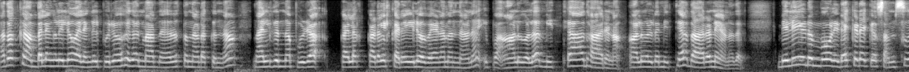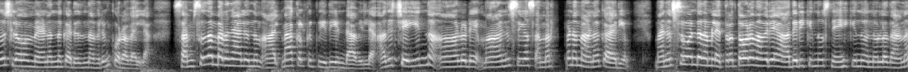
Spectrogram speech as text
അതൊക്കെ അമ്പലങ്ങളിലോ അല്ലെങ്കിൽ പുരോഹിതന്മാർ നേതൃത്വം നടക്കുന്ന നൽകുന്ന പുഴ കല കടൽക്കരയിലോ വേണമെന്നാണ് ഇപ്പോൾ ആളുകൾ മിഥ്യാധാരണ ആളുകളുടെ മിഥ്യാധാരണയാണത്. ബലിയിടുമ്പോൾ ഇടയ്ക്കിടയ്ക്ക് സംസ്കൃത ശ്ലോകം വേണമെന്ന് കരുതുന്നവരും കുറവല്ല. സംസ്കൃതം പറഞ്ഞാലൊന്നും ആത്മാക്കൾക്ക് പ്രീതി ഉണ്ടാവില്ല. അത് ചെയ്യുന്ന ആളുടെ മാനസിക സമർപ്പണമാണ് കാര്യം. മനസ്സുകൊണ്ട് നമ്മൾ എത്രത്തോളം അവരെ ആദരിക്കുന്നു സ്നേഹിക്കുന്നു എന്നുള്ളതാണ്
